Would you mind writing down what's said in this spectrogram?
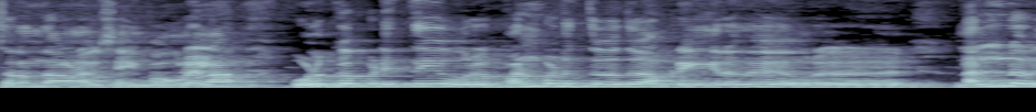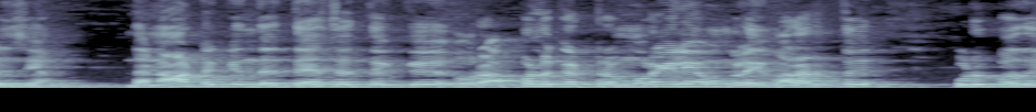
சிறந்தான விஷயம். இப்போ உங்களெல்லாம் ஒழுக்கப்படுத்தி ஒரு பண்படுத்துவது அப்படிங்கிறது ஒரு நல்ல விஷயம். இந்த நாட்டுக்கு இந்த தேசத்துக்கு ஒரு அப்பலுக்கற்ற முறையிலே உங்களை வளர்த்து கொடுப்பது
